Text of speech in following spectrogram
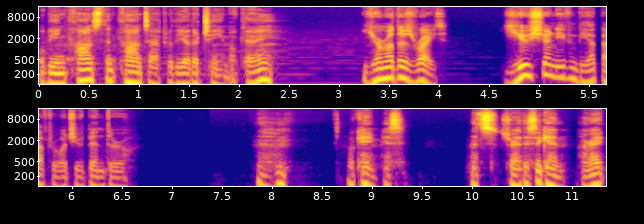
We'll be in constant contact with the other team, okay? Your mother's right. You shouldn't even be up after what you've been through. Um, okay, miss. Let's try this again, all right?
